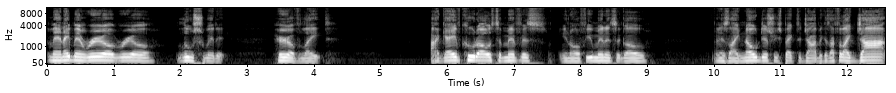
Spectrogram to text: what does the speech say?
man, they've been real, real loose with it here of late. I gave kudos to Memphis, you know, a few minutes ago, and it's like no disrespect to Ja because I feel like Ja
